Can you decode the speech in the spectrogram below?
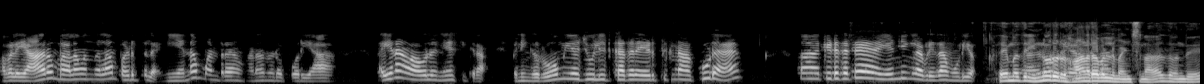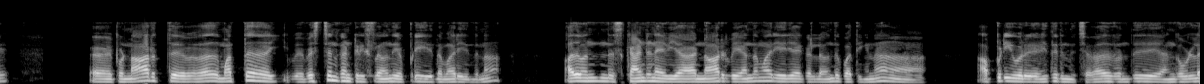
அவளை யாரும் பலம் வந்தெல்லாம் படுத்தல. நீ என்ன பண்ற? கணவனோட போறியா? ஏன்னா அவ அவளை நேசிக்கிறான் இப்ப நீங்க ரோமியோ ஜூலியட் கதையில எடுத்துக்கினா கூட கிட்டத்தட்ட எண்டிங்ல அப்படிதான் முடியும். அதே மாதிரி இன்னொரு ஒரு ஹானரபிள் மென்ஷன் அதாவது வந்து இப்போ நார்த் அதாவது மற்ற வெஸ்டர்ன் கண்ட்ரீஸ்ல வந்து எப்படி இந்த மாதிரி இருந்துன்னா அது வந்து இந்த ஸ்காண்டினேவியா நார்வே அந்த மாதிரி ஏரியாக்கள்ல வந்து பாத்தீங்கன்னா அப்படி ஒரு இது இருந்துச்சு. அதாவது வந்து அங்க உள்ள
